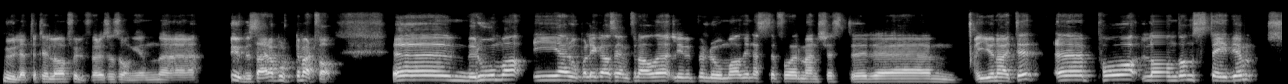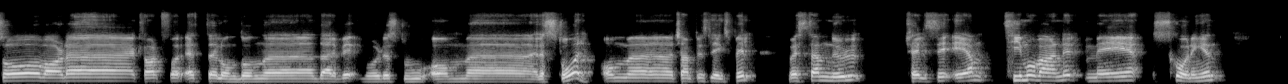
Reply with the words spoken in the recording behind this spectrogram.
muligheter til å fullføre sesongen eh, ubeseira borte, i hvert fall. Uh, Roma i Europaligaens semifinale. Liverpool-Roma de neste for Manchester uh, United. Uh, på London Stadium så var det klart for et London-derby hvor det sto om Eller står om Champions League-spill. Westham 0, Chelsea 1. Timo Werner med skåringen.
